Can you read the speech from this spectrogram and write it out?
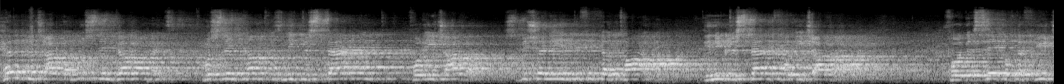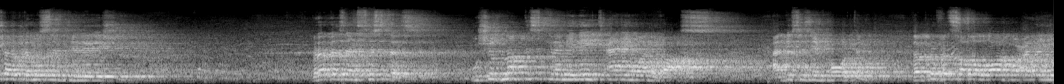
help each other. Muslim governments, Muslim countries need to stand for each other, especially in difficult time. They need to stand for each other for the sake of the future of the Muslim generation. Brothers and sisters, we should not discriminate any one of us. And this is important. The Prophet sallallahu alayhi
